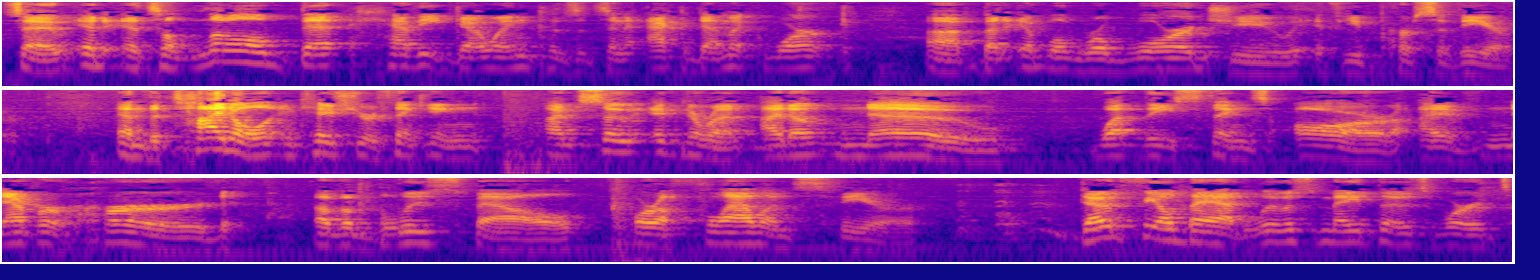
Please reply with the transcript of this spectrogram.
So it, it's a little bit heavy going because it's an academic work, uh, but it will reward you if you persevere. And the title, in case you're thinking, I'm so ignorant, I don't know what these things are. I have never heard of a bluspel or a Flalansfere. Don't feel bad. Lewis made those words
